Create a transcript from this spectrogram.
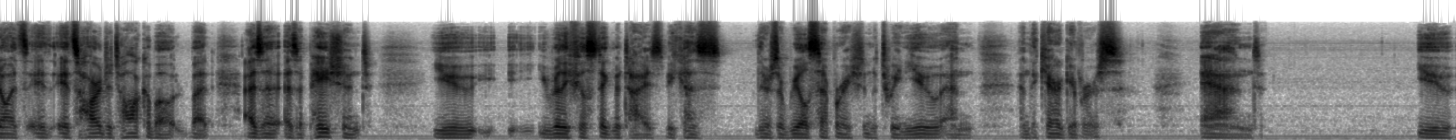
know, it's it, it's hard to talk about, but as a as a patient, you you really feel stigmatized because there's a real separation between you and and the caregivers, and you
